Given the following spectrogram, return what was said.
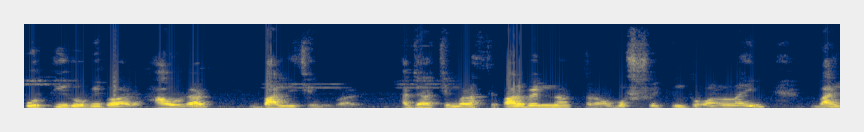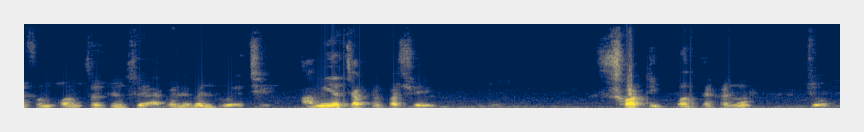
প্রতি রবিবার হাওড়ার বালি চেম্বার। আর যারা চেম্বার আসতে পারবেন না, তারা অবশ্যই কিন্তু অনলাইন বাইফোন কনসালটেন্সি অ্যাভেলেবেল রয়েছে। আমি আছি আপনার পাশে সঠিক পথ দেখানোর জন্য।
